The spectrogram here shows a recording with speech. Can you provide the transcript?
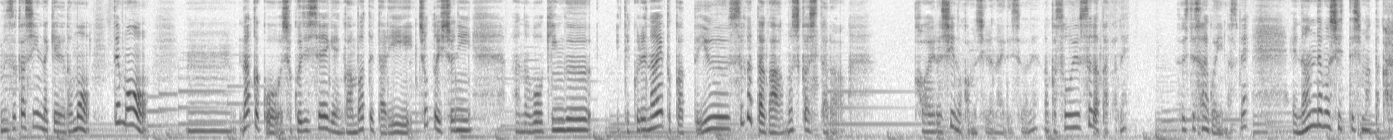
難しいんだけれどもでもうーんなんかこう食事制限頑張ってたりちょっと一緒にあのウォーキングいてくれないとかっていう姿がもしかしたら可愛らしいのかもしれないですよね。なんかそういう姿がね。そして最後言いますね。え何でも知ってしまったから。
